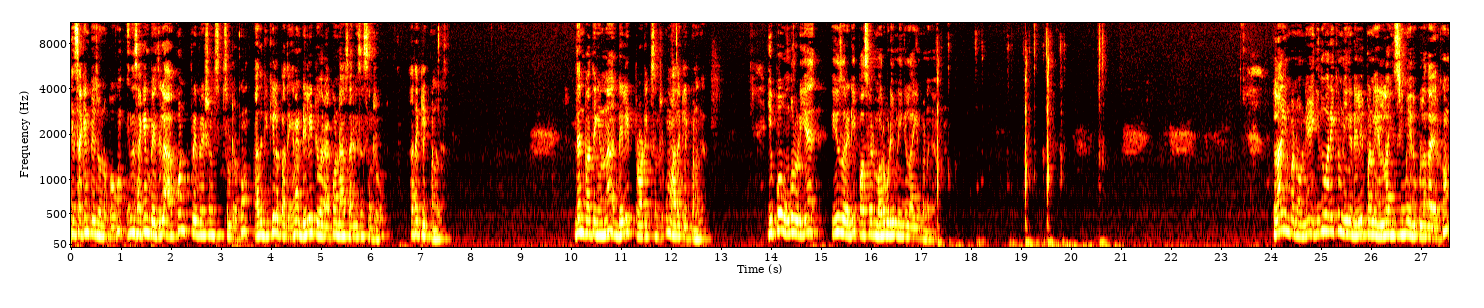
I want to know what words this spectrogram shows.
இது செகண்ட் பேஜ் ஒன்று போகும். இந்த செகண்ட் பேஜில் அக்கௌண்ட் ப்ரிப்ரேஷன்ஸ் சொல்லிருக்கும். அதுக்கு கீழே பார்த்தீங்கன்னா delete your account or services இருக்கும். அதை கிளிக் பண்ணுங்கள் தென் பார்த்தீங்கன்னா டெலிட் ப்ராடக்ட்ஸ் இருக்கும் அதை கிளிக் பண்ணுங்க. இப்போ உங்களுடைய யூசர் ஐடி பாஸ்வேர்டு மறுபடியும் நீங்கள் லாகின் பண்ணுங்க. லாகின் பண்ண உடனே இது வரைக்கும் நீங்கள் டெலிட் பண்ண எல்லா ஹிஸ்ட்ரியுமே இதுக்குள்ளே தான் இருக்கும்.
